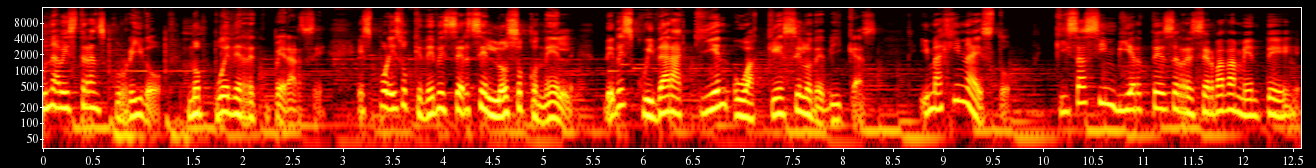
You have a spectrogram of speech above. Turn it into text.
una vez transcurrido, no puede recuperarse. Es por eso que debes ser celoso con él, debes cuidar a quién o a qué se lo dedicas. Imagina esto, quizás inviertes reservadamente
